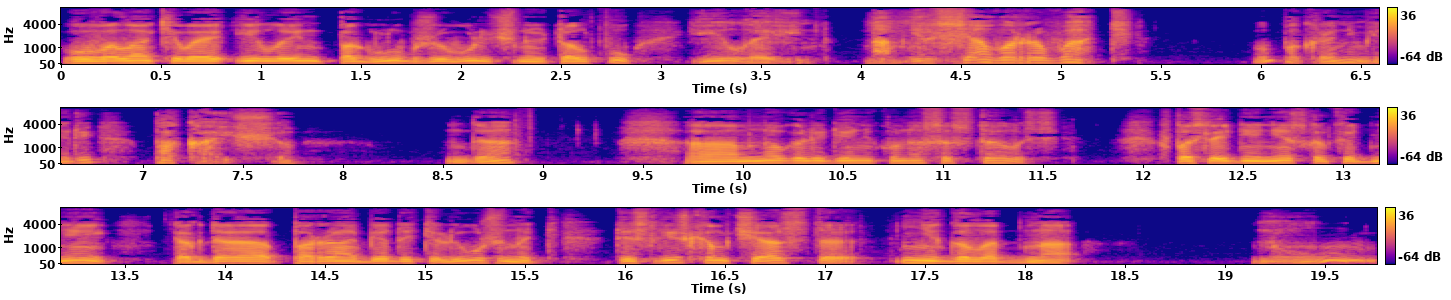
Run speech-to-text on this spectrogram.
уволакивая Илэйн поглубже в уличную толпу. — Илэйн, нам нельзя воровать! Ну, по крайней мере, пока еще. — Да? А много ли денег у нас осталось? В последние несколько дней, когда пора обедать или ужинать, ты слишком часто не голодна. — Ну,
